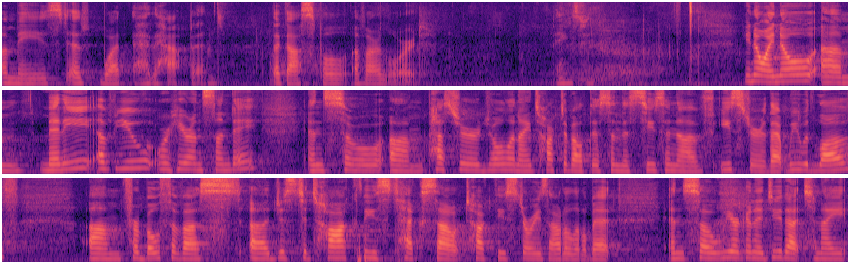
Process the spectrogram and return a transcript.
amazed at what had happened. The gospel of our Lord. Thanks. You know, I know um, many of you were here on Sunday, and so um, Pastor Joel and I talked about this in the season of Easter that we would love um, for both of us uh, just to talk these texts out, talk these stories out a little bit. And so we are going to do that tonight.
